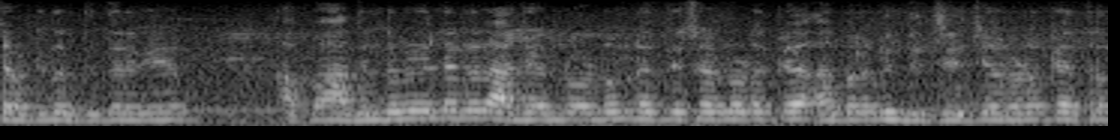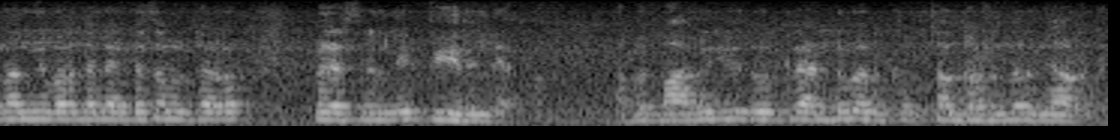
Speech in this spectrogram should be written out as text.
ചവിട്ടി നിർത്തി തരികയും അപ്പോൾ അതിന്റെ പേരിൽ തന്നെ രാജേട്ടനോടും ലത്തീഷേട്ടനോടൊക്കെ അതുപോലെ ബിന്ദു ചേച്ചി അവരോടൊക്കെ എത്ര നന്ദി പറഞ്ഞാലും എന്റെ സംബന്ധിച്ചാണ് പേഴ്സണലി തീരില്ല. അപ്പോൾ ഭാവി ജീവിതത്തിൽ രണ്ടുപേർക്കും സന്തോഷം നിറഞ്ഞാവട്ടെ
